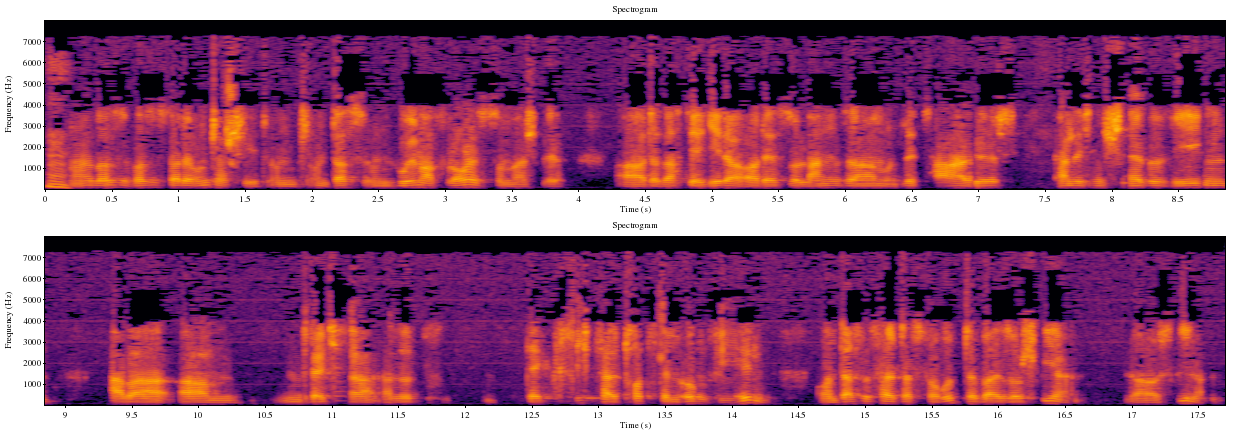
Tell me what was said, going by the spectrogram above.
Hm. Ja, was, ist, was ist da der Unterschied? Und, und das, und Wilmar Flores zum Beispiel, äh, da sagt ja jeder, oh, der ist so langsam und lethargisch, kann sich nicht schnell bewegen, aber ähm, mit welcher, also der kriegt halt trotzdem irgendwie hin. Und das ist halt das Verrückte bei so Spielen, ja, Spielern.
